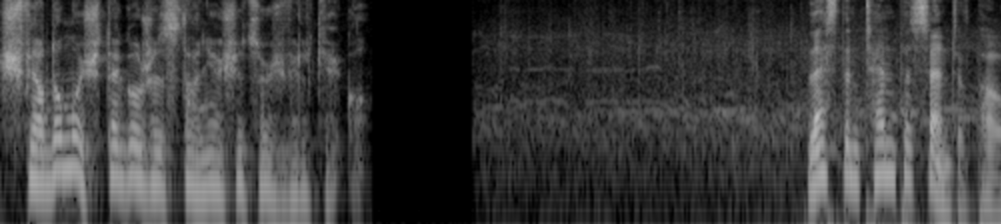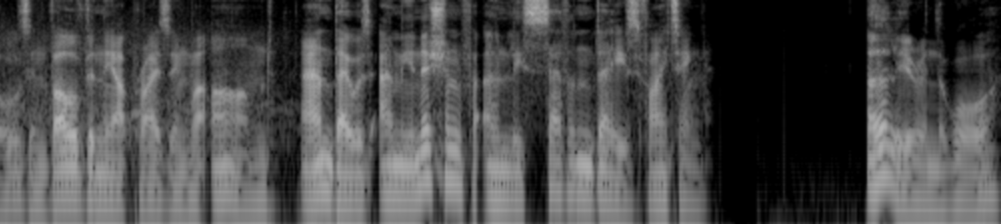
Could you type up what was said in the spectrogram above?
świadomość tego, że stanie się coś wielkiego. Less than 10% of Poles involved in the uprising were armed, and there was ammunition for only seven days' fighting. Earlier in the war,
